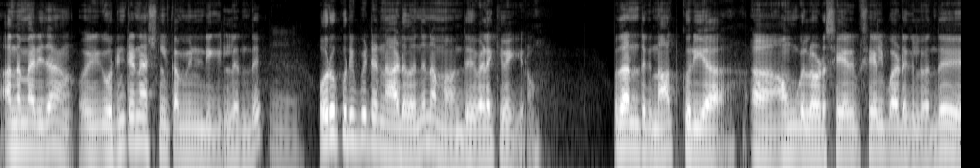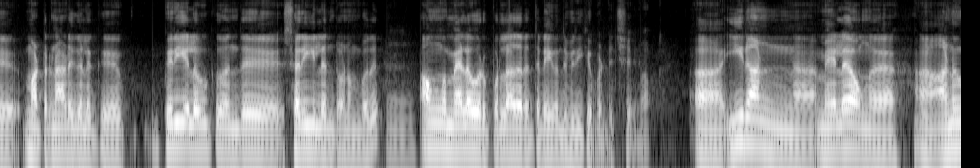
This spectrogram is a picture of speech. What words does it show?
அந்த மாதிரி தான் ஒரு- இன்டர்நேஷ்னல் கம்யூனிட்டிலேருந்து ம். ஒரு குறிப்பிட்ட நாடு வந்து நம்ம வந்து விலக்கி வைக்கிறோம். உதாரணத்துக்கு நார்த் கொரியா அவங்களோட செயல் செயல்பாடுகள் வந்து மற்ற நாடுகளுக்கு பெரிய அளவுக்கு வந்து சரியில்லைன்னு தோணும்போது. அவங்க மேலே ஒரு பொருளாதார தடை வந்து விதிக்கப்பட்டுச்சு. ஈரான் மேலே அவங்க அணு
